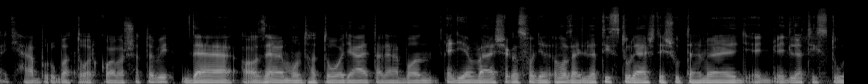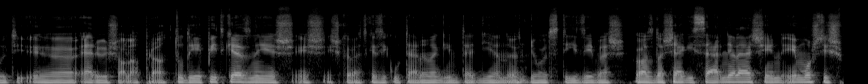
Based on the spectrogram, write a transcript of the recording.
egy háborúba torkolva, stb. De az elmondható, hogy általában egy ilyen válság az hoz egy letisztulást, és utána egy, egy, egy letisztult erős alapra tud építkezni, és, és, és következik utána megint egy ilyen 5-8-10 éves gazdasági szárnyalás. Én, én most is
